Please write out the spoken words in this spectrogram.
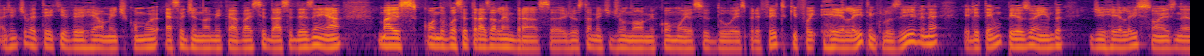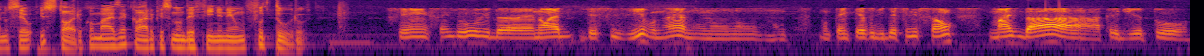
A gente vai ter que ver realmente como essa dinâmica vai se dar, se desenhar, mas quando você traz a lembrança justamente de um nome como esse do ex-prefeito, que foi reeleito, inclusive, né, ele tem um peso ainda de reeleições né, no seu histórico, mas é claro que isso não define nenhum futuro. Sim, sem dúvida. Não é decisivo, né? Não, não, não, não tem peso de definição, mas dá, acredito,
